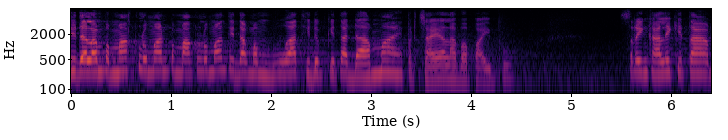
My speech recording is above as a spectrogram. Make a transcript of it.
di dalam pemakluman-pemakluman tidak membuat hidup kita damai, percayalah Bapak Ibu. Seringkali kita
